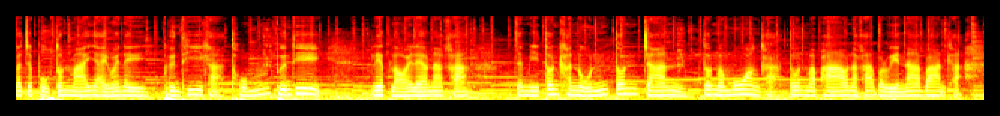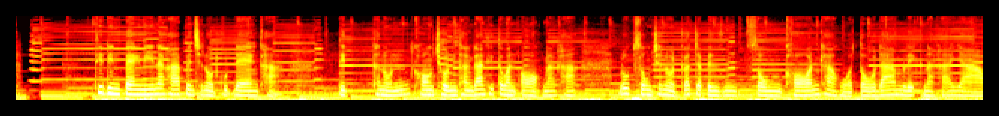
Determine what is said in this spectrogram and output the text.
ก็จะปลูกต้นไม้ใหญ่ไว้ในพื้นที่ค่ะ ถมพื้นที่ เรียบร้อยแล้วนะคะ จะมีต้นขนุน ต้นจันทร์ต้นมะม่วงค่ะ ต้นมะพร้าวนะคะ บริเวณหน้าบ้านค่ะ ที่ดินแปลงนี้นะคะเป็นโฉนดคุดแดงค่ะ ติดถนนคลองชนทางด้านทิศตะวันออกนะคะ รูปทรงโฉนดก็จะเป็นทรงค้อนค่ะ หัวโตด้ามเล็กนะคะ ยาว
